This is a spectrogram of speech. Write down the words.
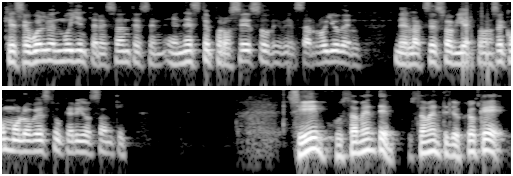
que se vuelven muy interesantes en, en este proceso de desarrollo del, del acceso abierto. No sé cómo lo ves tú, querido Santi. Sí, justamente, justamente. Yo creo que,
